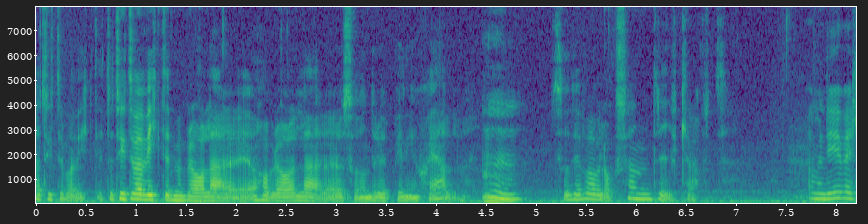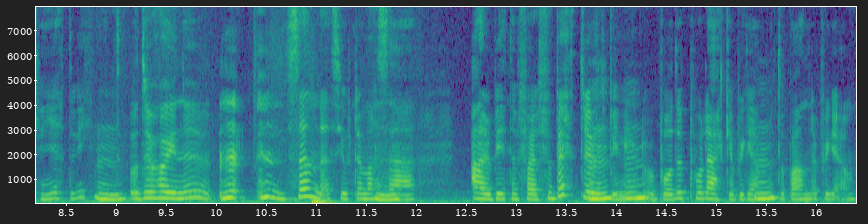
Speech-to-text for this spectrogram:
Jag tyckte det var viktigt. Jag tyckte det var viktigt med bra lärare, att ha bra lärare och så under utbildningen själv. Mm. Så det var väl också en drivkraft. Ja, men det är ju verkligen jätteviktigt. Mm. Och du har ju nu sen dess gjort en massa Mm. arbeten för att förbättra Mm, utbildningen, mm. då, både på läkarprogrammet Mm. och på andra program.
